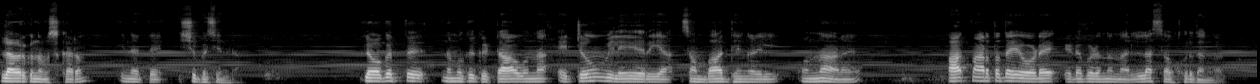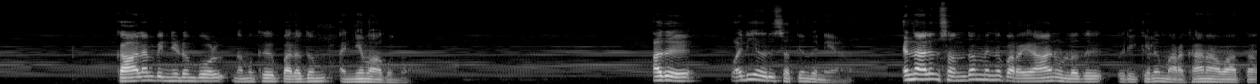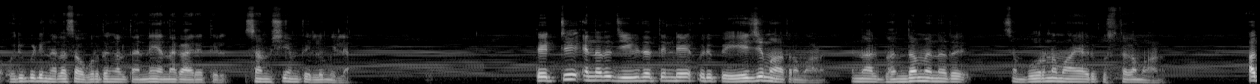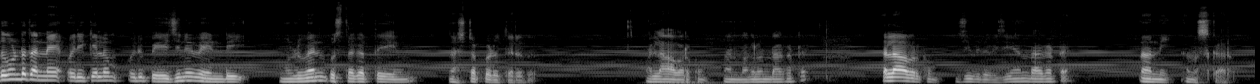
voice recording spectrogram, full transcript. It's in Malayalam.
എല്ലാവർക്കും നമസ്കാരം. ഇന്നത്തെ ശുഭചിന്ത. ലോകത്ത് നമുക്ക് കിട്ടാവുന്ന ഏറ്റവും വിലയേറിയ സമ്പാദ്യങ്ങളിൽ ഒന്നാണ് ആത്മാർത്ഥതയോടെ ഇടപെടുന്ന നല്ല സൗഹൃദങ്ങൾ. കാലം പിന്നിടുമ്പോൾ നമുക്ക് പലതും അന്യമാകുന്നു. അത് വലിയ ഒരു സത്യം തന്നെയാണ്. എന്നാലും സ്വന്തം എന്ന് പറയാനുള്ളത് ഒരിക്കലും മറക്കാനാവാത്ത ഒരുപിടി നല്ല സൗഹൃദങ്ങൾ തന്നെ എന്ന കാര്യത്തിൽ സംശയം തെല്ലുമില്ല. തെറ്റ് എന്നത് ജീവിതത്തിന്റെ ഒരു പേജ് മാത്രമാണ്. എന്നാൽ ബന്ധം എന്നത് സമ്പൂർണമായ ഒരു പുസ്തകമാണ്. അതുകൊണ്ട് തന്നെ ഒരിക്കലും ഒരു പേജിന് വേണ്ടി മുഴുവൻ പുസ്തകത്തെയും നഷ്ടപ്പെടുത്തരുത്. എല്ലാവർക്കും നന്മകളുണ്ടാകട്ടെ. എല്ലാവർക്കും ജീവിത വിജയം ഉണ്ടാകട്ടെ. നന്ദി. നമസ്കാരം.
